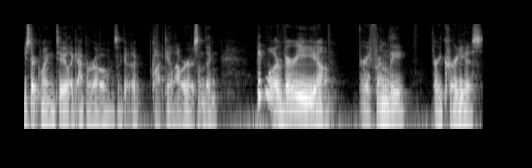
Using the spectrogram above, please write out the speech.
you start going to like apéro, it's like a cocktail hour or something. People are very, um, very friendly, very courteous.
